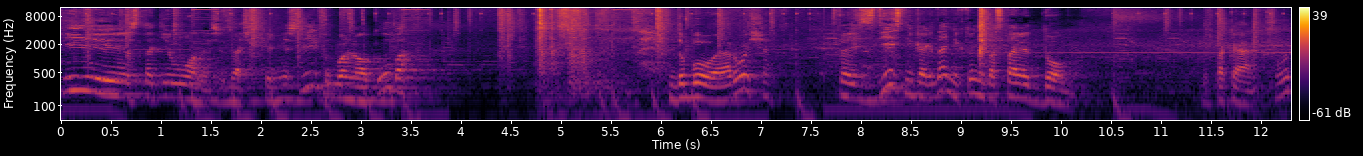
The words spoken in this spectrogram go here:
И стадионы сюда сейчас перенесли, футбольного клуба. Дубовая роща. То есть здесь никогда никто не поставит дом. Вот такая. Вот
